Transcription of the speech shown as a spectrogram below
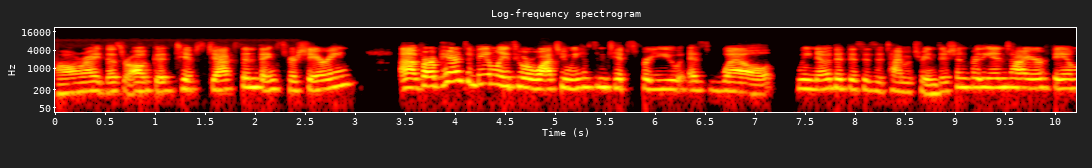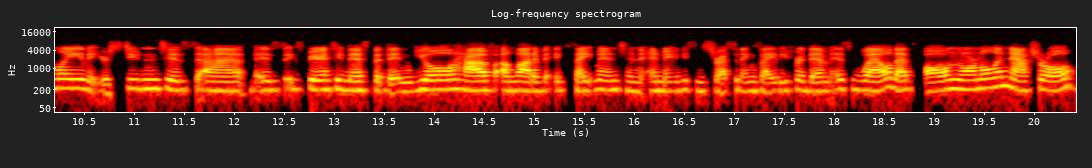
All right, those are all good tips, Jackson. Thanks for sharing. Uh, for our parents and families who are watching, we have some tips for you as well. We know that this is a time of transition for the entire family, that your student is uh, is experiencing this, but then you'll have a lot of excitement and, and maybe some stress and anxiety for them as well. That's all normal and natural.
